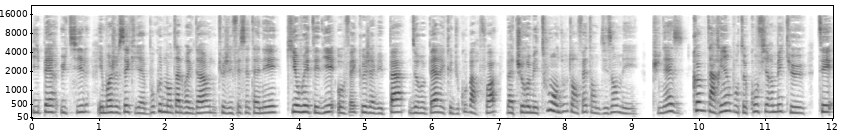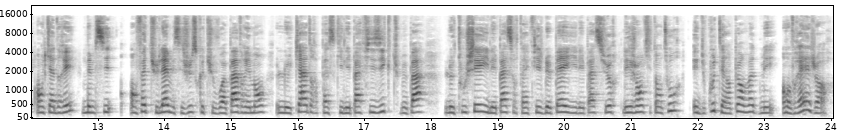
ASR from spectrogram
hyper utile. Et moi, je sais qu'il y a beaucoup de mental breakdown que j'ai fait cette année qui ont été liés au fait que j'avais pas de repères et que du coup, parfois, bah, tu remets tout en doute, en fait, en te disant, mais punaise, comme t'as rien pour te confirmer que t'es encadré, même si en fait tu l'aimes et c'est juste que tu vois pas vraiment le cadre parce qu'il est pas physique, tu peux pas le toucher, il est pas sur ta fiche de paye, il est pas sur les gens qui t'entourent et du coup t'es un peu en mode mais en vrai genre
